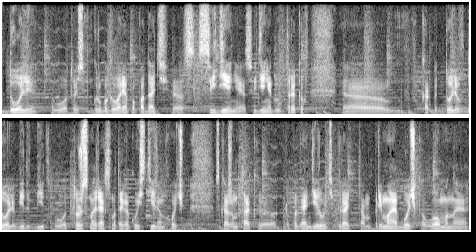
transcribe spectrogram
доли, вот, то есть, грубо говоря, попадать э, сведение, сведение двух треков, э, как бы доля в долю, бит в бит, вот, тоже смотря, смотря какой стиль он хочет, скажем так, э, пропагандировать, играть, там, прямая бочка, ломаная,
